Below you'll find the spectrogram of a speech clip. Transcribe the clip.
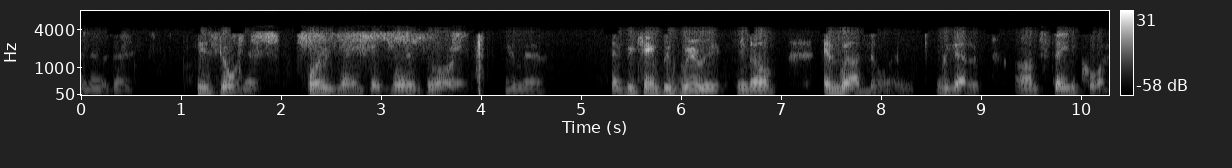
and everything. He's doing it for His name, for His glory. Amen. And we can't be weary, you know, in well doing. We got to um, stay the course.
